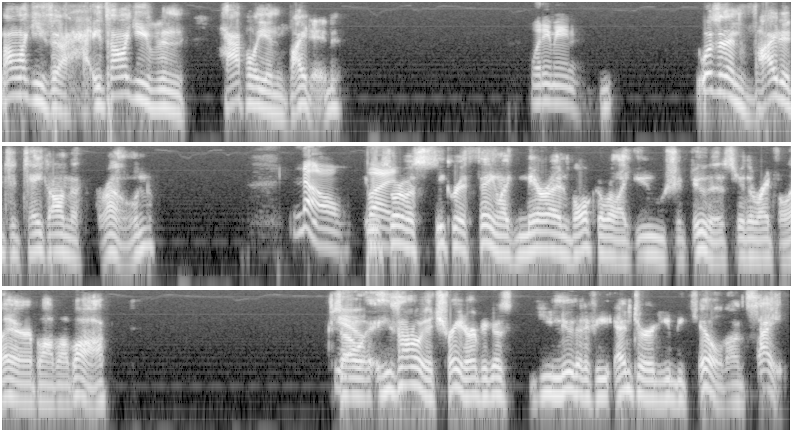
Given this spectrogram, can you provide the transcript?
Not like he's a. It's not like you've been happily invited. What do you mean? He wasn't invited to take on the throne. No, It was sort of a secret thing. Like Mera and Vulko were like, "You should do this. You're the rightful heir." Blah blah blah. So Yeah. he's not really a traitor because he knew that if he entered, he'd be killed on sight.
